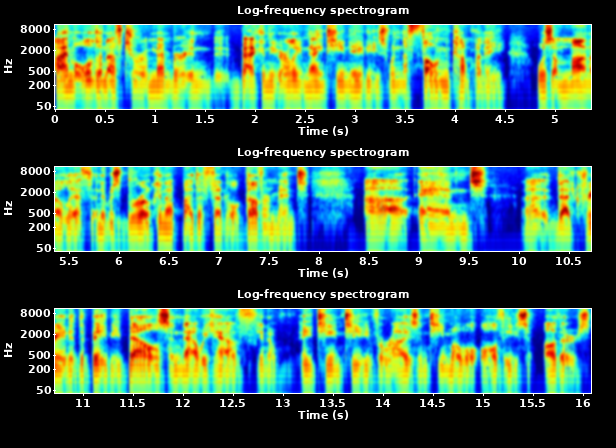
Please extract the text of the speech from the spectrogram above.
I'm old enough to remember in back in the early 1980s when the phone company was a monolith and it was broken up by the federal government, uh, and uh, that created the baby bells, and now we have you know AT and T, Verizon, T-Mobile, all these others.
